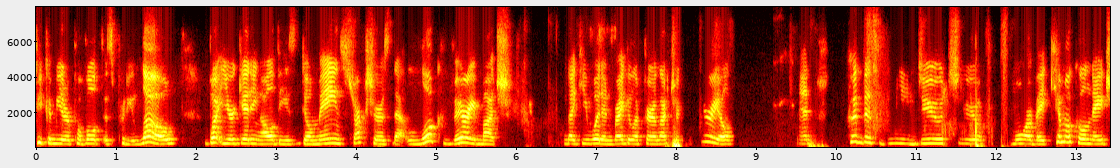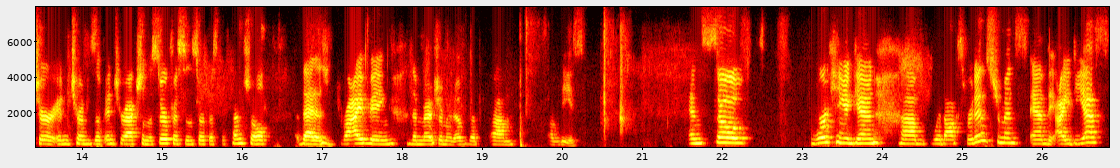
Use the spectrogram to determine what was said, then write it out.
picometer per volt is pretty low, but you're getting all these domain structures that look very much like you would in regular ferroelectric material. And could this be due to more of a chemical nature in terms of interaction on the surface and surface potential that is driving the measurement of the um, of these? And so, working again um, with Oxford Instruments and the IDS,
